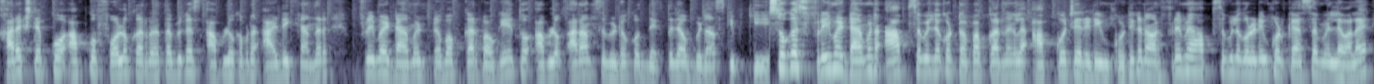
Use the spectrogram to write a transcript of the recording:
हर एक स्टेप को आपको फॉलो कर रहे हैं तभी बिकॉज़ आप लोग अपना आईडी के अंदर फ्री में डायमंड टॉपअप कर पाओगे तो आप लोग आराम से वीडियो को देखते जाओ बिना स्किप किए। सो गैस फ्री में डायमंड आप सभी लोग को टॉपअप करने के लिए आपको चाहिए रिडीम कोड ठीक है ना? और फ्री में आप सभी लोग को रिडीम कोड कैसे मिलने वाला है,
